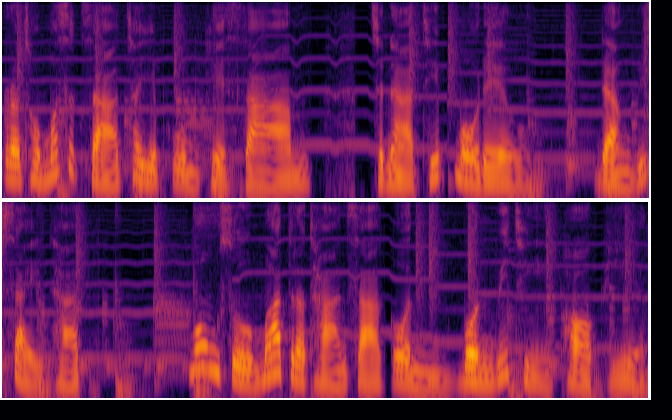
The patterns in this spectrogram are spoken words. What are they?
ประถมศึกษาชัยภูมิเขต 3 ชนาทิพโมเดล ดังวิสัยทัศน์ มุ่งสู่มาตรฐานสากลบนวิถีพอเพียง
